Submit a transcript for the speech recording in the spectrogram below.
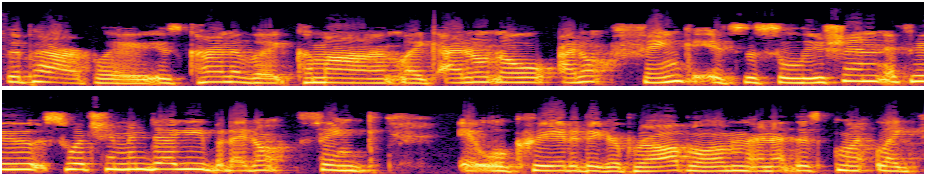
The power play is kind of like, come on, like I don't know, I don't think it's the solution if you switch him and Dougie, but I don't think it will create a bigger problem. And at this point, like,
